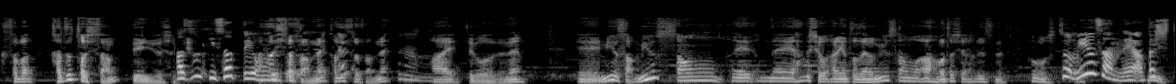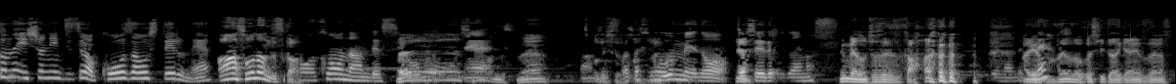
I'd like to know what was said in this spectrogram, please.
草場、和俊さんっていいんでしょあうずひさって読かむんですよ和久さんね。和久さんね。うん。はい。ということでね。えー、みゆさん。みゆさん、えー、ね、拍手をありがとうございます。みゆさんは、あ、私、あれですね。そうそう、みゆさんね、私とね、一緒に実は講座をしているね。ああ、そうなんですか。そうなんですえー、よ。そうなねん。ですね。そうでした私の運命の女性でございます。運命の女性ですか。すありがとうね。ございます。お越しいただきありがとうございます。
